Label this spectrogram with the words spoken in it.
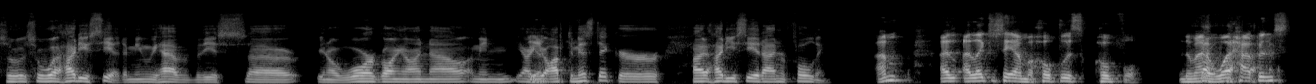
so so what, how do you see it? I mean we have this uh, you know war going on now. I mean are yeah. you optimistic or how, how do you see it unfolding? I'm I, I like to say i'm a hopeless hopeful. No matter what happens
